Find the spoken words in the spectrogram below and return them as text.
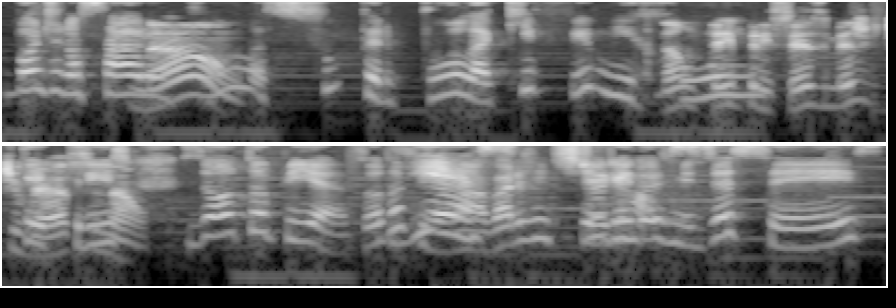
O Bom Dinossauro Não. pula, super pula. Que filme Não ruim. tem princesa, e mesmo que tivesse, triste. não. Zootopia, Zootopia. Yes! Não, agora a gente chega Judy em Hopps. 2016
